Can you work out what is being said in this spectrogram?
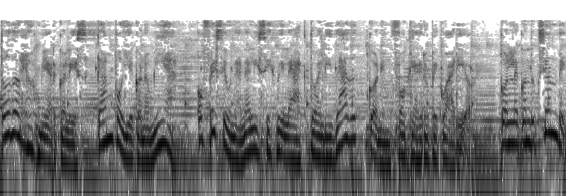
Todos los miércoles, Campo y Economía ofrece un análisis de la actualidad con enfoque agropecuario, con la conducción de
